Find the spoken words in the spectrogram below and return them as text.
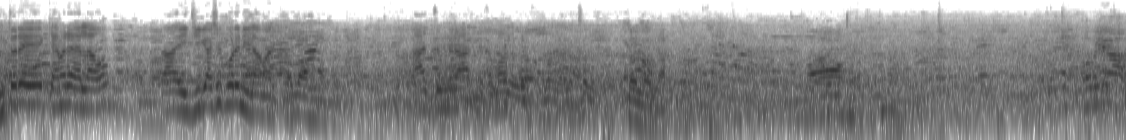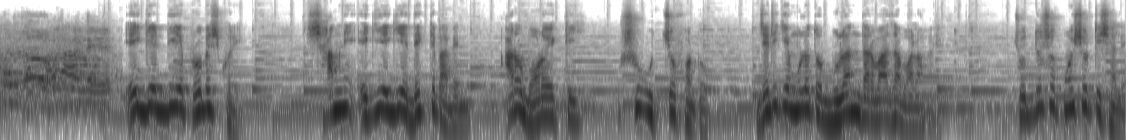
ভিতরে ক্যামেরা এলাও। তা এই জিজ্ঞাসা করে নিলাম আর কি। এই গেট দিয়ে প্রবেশ করে সামনে এগিয়ে গিয়ে দেখতে পাবেন আরও বড় একটি সুউচ্চ ফটো যেটিকে মূলত বুলান দরওয়াজা বলা হয়। চোদ্দোশো সালে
